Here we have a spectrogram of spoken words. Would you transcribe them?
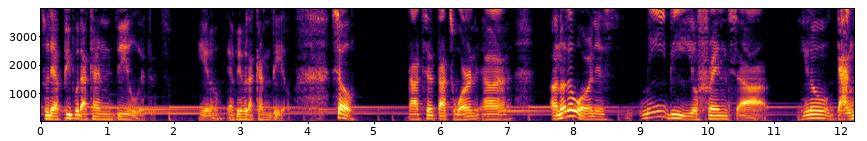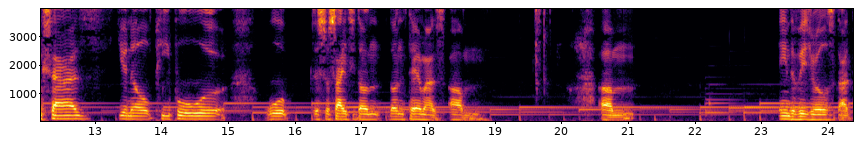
So there are people that can deal with it. You know, there are people that can deal. So that's it. That's one. Uh, another one is maybe your friends are, you know, gangsters. You know, people who, the society don't don't term as um um individuals that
